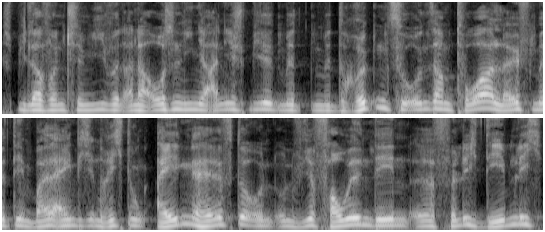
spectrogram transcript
Spieler von Chemie wird an der Außenlinie angespielt mit, mit Rücken zu unserem Tor, läuft mit dem Ball eigentlich in Richtung eigene Hälfte und, und wir faulen den äh, völlig dämlich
